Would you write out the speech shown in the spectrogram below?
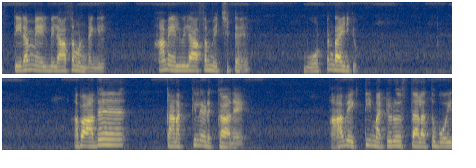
സ്ഥിരം മേൽവിലാസം ഉണ്ടെങ്കിൽ ആ മേൽവിലാസം വെച്ചിട്ട് വോട്ടുണ്ടായിരിക്കും. അപ്പോൾ അത് കണക്കിലെടുക്കാതെ ആ വ്യക്തി മറ്റൊരു സ്ഥലത്ത് പോയി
